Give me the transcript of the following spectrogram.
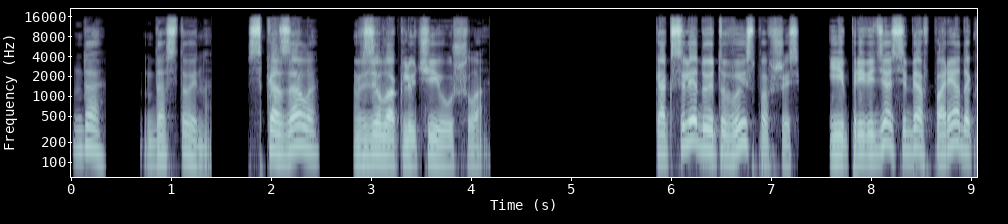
«Да», достойно. Сказала, взяла ключи и ушла. Как следует выспавшись и приведя себя в порядок,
